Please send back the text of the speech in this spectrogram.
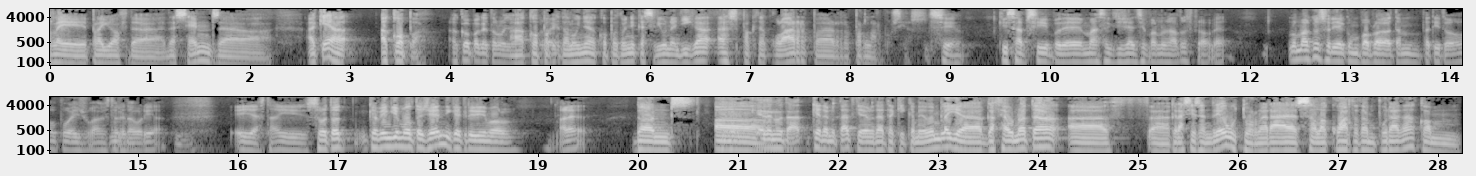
play, playoff de descens a, a què? A, a Copa a Copa Catalunya a Copa correcte. Catalunya, a Copa Catalunya que seria una lliga espectacular per, per l'Arbúcies Sí, qui sap si poder massa exigència per nosaltres, però bé. El maco seria que un poble tan petitó pogués jugar a aquesta categoria. I ja està, i sobretot que vingui molta gent i que cridi molt. Vale? Doncs... Uh, Queda notat. Queda notat, queda notat aquí Camí de Wembley. Uh, agafeu nota, uh, uh, gràcies Andreu, tornaràs a la quarta temporada com,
